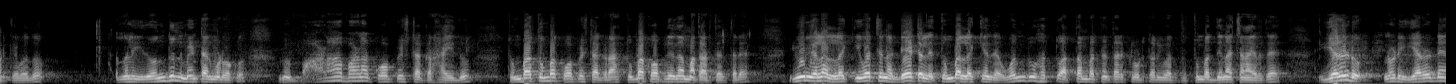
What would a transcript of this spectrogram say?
ಮಾಡ್ಕೋಬೋದು. ಆಮೇಲೆ ಇದೊಂದನ್ನು ಮೇಂಟೈನ್ ಮಾಡಬೇಕು. ಆಮೇಲೆ ಭಾಳ ಭಾಳ ಕೋಪಿಷ್ಟ ಗ್ರಹ ಇದು. ತುಂಬ ತುಂಬ ಕೋಪಿಷ್ಟ ಗ್ರಹ ತುಂಬ ಕೋಪದಿಂದ ಮಾತಾಡ್ತಾ ಇರ್ತಾರೆ. ಇವರಿಗೆಲ್ಲ ಲಕ್, ಇವತ್ತಿನ ಡೇಟಲ್ಲಿ ತುಂಬ ಲಕ್ಕಿ ಅಂದರೆ ಒಂದು, ಹತ್ತು, ಹತ್ತೊಂಬತ್ತನೇ ತಾರೀಕು ಹುಡ್ತಾರೆ ಇವತ್ತು. ತುಂಬ ದಿನ ಚೆನ್ನಾಗಿರುತ್ತೆ. ಎರಡು, ನೋಡಿ, ಎರಡನೇ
